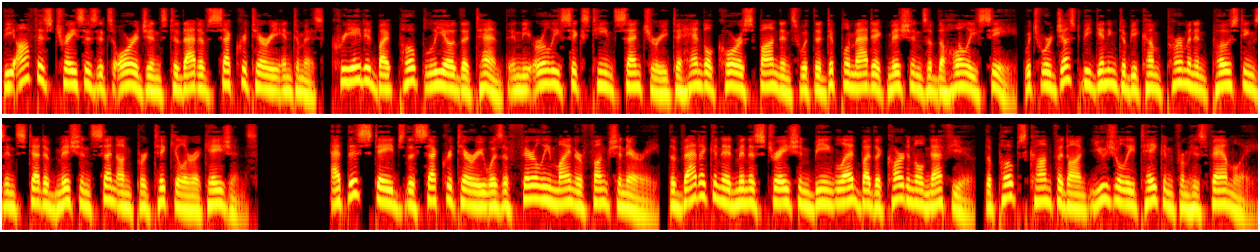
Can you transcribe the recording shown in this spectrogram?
The office traces its origins to that of Secretary Intimus, created by Pope Leo X in the early 16th century to handle correspondence with the diplomatic missions of the Holy See, which were just beginning to become permanent postings instead of missions sent on particular occasions. At this stage the secretary was a fairly minor functionary, the Vatican administration being led by the cardinal nephew, the pope's confidant usually taken from his family.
